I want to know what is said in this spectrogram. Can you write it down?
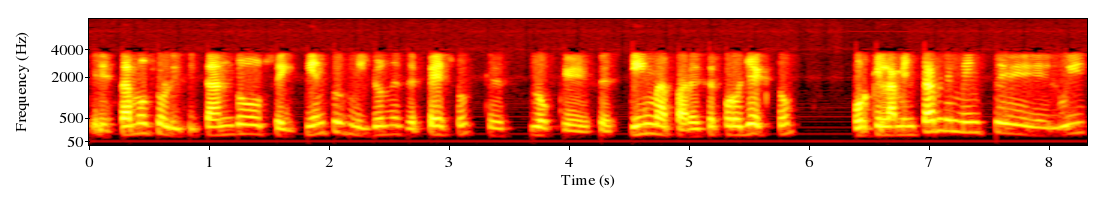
estamos solicitando 600 millones de pesos, que es lo que se estima para ese proyecto, porque lamentablemente, Luis,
